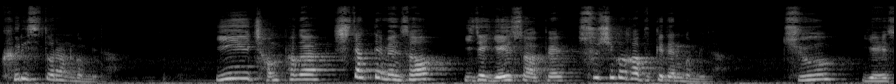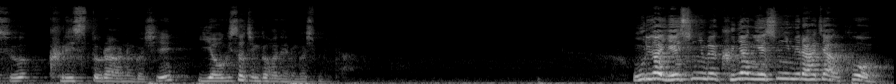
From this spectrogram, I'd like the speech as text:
그리스도라는 겁니다. 이 전파가 시작되면서 이제 예수 앞에 수식어가 붙게 되는 겁니다. 주 예수 그리스도라는 것이 여기서 증거가 되는 것입니다. 우리가 예수님을 그냥 예수님이라 하지 않고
